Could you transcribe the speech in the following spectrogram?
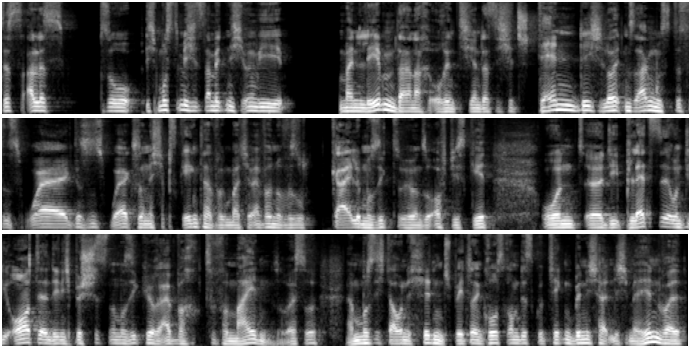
das alles so, ich musste mich jetzt damit nicht irgendwie mein Leben danach orientieren, dass ich jetzt ständig Leuten sagen muss, das ist wack, das ist wack, sondern ich habe das Gegenteil gemacht. Ich habe einfach nur versucht, geile Musik zu hören, so oft wie es geht. Und äh, die Plätze und die Orte, in denen ich beschissene Musik höre, einfach zu vermeiden. So, weißt du? Da muss ich da auch nicht hin. Später in Großraumdiskotheken bin ich halt nicht mehr hin, weil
